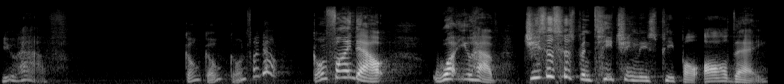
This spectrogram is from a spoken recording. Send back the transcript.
you have? Go, go, go and find out. Go and find out what you have. Jesus has been teaching these people all day.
